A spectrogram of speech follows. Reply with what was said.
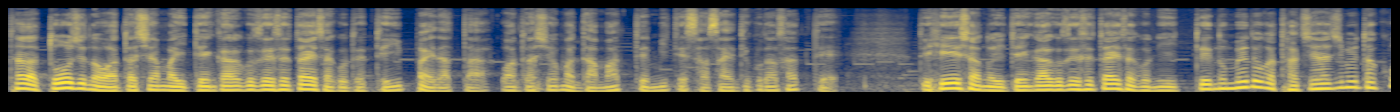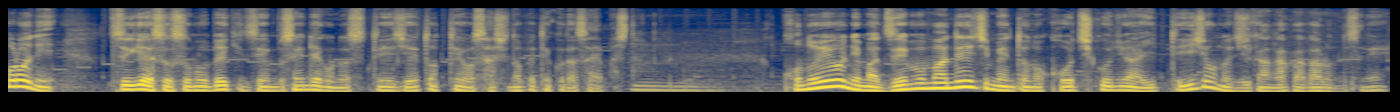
ただ当時の私はま移転価格税制対策で手一杯だった私をま黙って見て支えてくださってで弊社の移転価格税制対策に一定の目処が立ち始めた頃に次へ進むべき全部戦略のステージへと手を差し伸べてくださいました。このようにまあ税務マネジメントの構築には一定以上の時間がかかるんですね。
